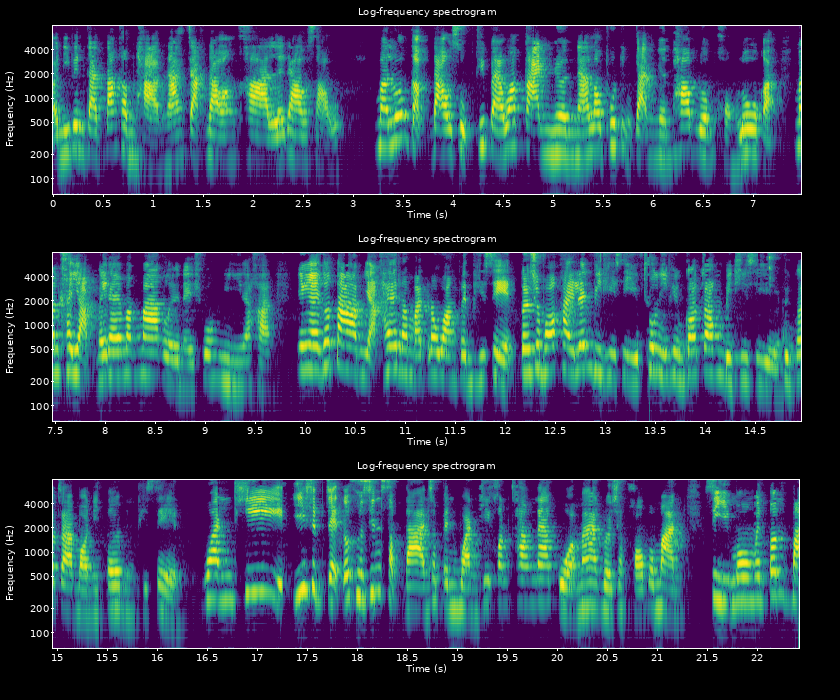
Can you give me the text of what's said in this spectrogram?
อันนี้เป็นการตั้งคำถามนะ จากดาวอังคารและดาวเสาร์ มาร่วมกับดาวศุกร์ที่แปลว่าการเงินนะ เราพูดถึงการเงินภาพรวมของโลกอะ่ะ มันขยับไม่ได้มากๆเลยในช่วงนี้นะคะ ยังไงก็ตามอยากให้ระมัดระวังเป็นพิเศษ โดยเฉพาะใครเล่น BTC ช่วงนี้พิมก็จ้อง BTC อยู่พิมก็จะมอนิเตอร์เป็นพิเศษ วันที่ 27 ก็คือสิ้นสัปดาห์จะเป็นวันที่ค่อนข้างน่ากลัวมาก โดยเฉพาะประมาณ4โมงเป็นต้นไป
